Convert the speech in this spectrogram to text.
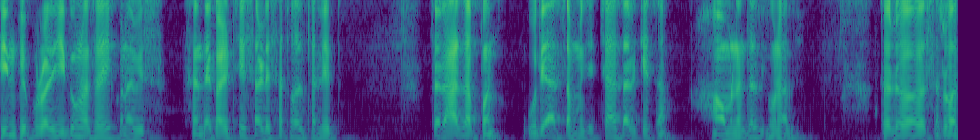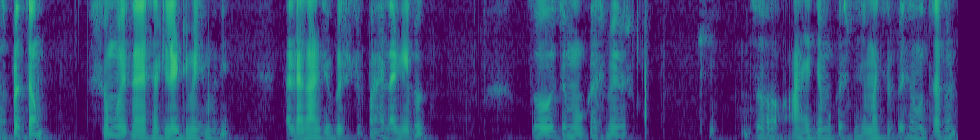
तीन फेब्रुवारी दोन हजार एकोणावीस संध्याकाळचे साडेसात वाजत आलेत. तर आज आपण उद्याचा म्हणजे चार तारखेचा हवामान अंदाज घेऊन आलो तर सर्वात प्रथम समोर दिसणाऱ्या सॅटेलाईट इमेजमध्ये ढगांची परिस्थिती पाहायला गेलो. जो जम्मू काश्मीर जो आहे जम्मू काश्मीर हिमाचल प्रदेश आणि उत्तराखंड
